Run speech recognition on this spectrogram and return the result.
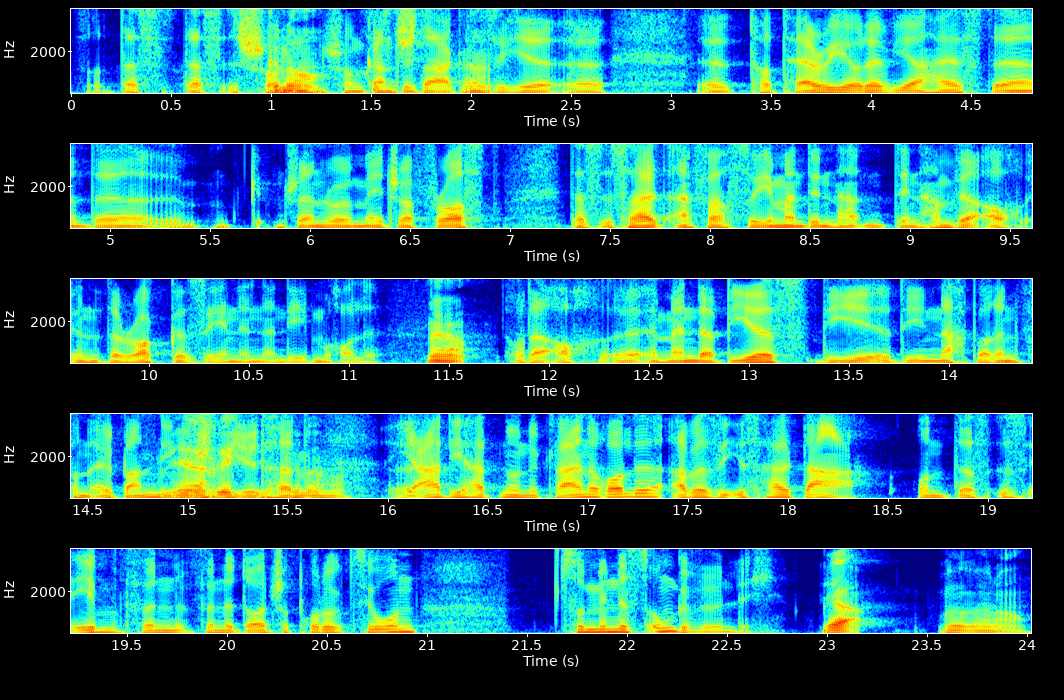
So, das, das ist schon, Genau, schon ganz richtig, stark. ja. Also hier äh, äh, Todd Terry oder wie er heißt, der, der äh, General Major Frost, das ist halt einfach so jemand, den, den haben wir auch in The Rock gesehen in der Nebenrolle. Ja. Oder auch äh, Amanda Beers, die die Nachbarin von El Bundy Ja, gespielt richtig, hat. genau. Ja, die hat nur eine kleine Rolle, aber sie ist halt da. Und das ist eben für, für eine deutsche Produktion zumindest ungewöhnlich. Ja, genau.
